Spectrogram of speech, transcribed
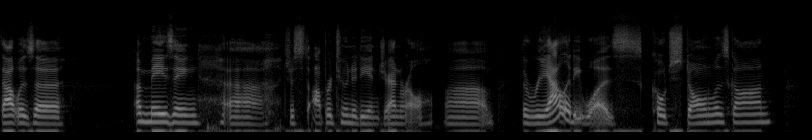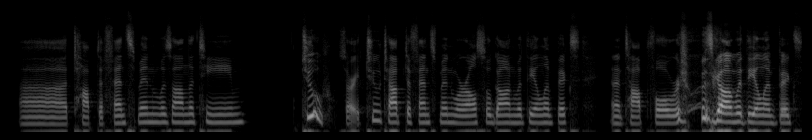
that was a amazing uh, just opportunity in general. Um, the reality was Coach Stone was gone. Uh, top defenseman was on the team. Two, sorry, two top defensemen were also gone with the Olympics, and a top forward was gone with the Olympics.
